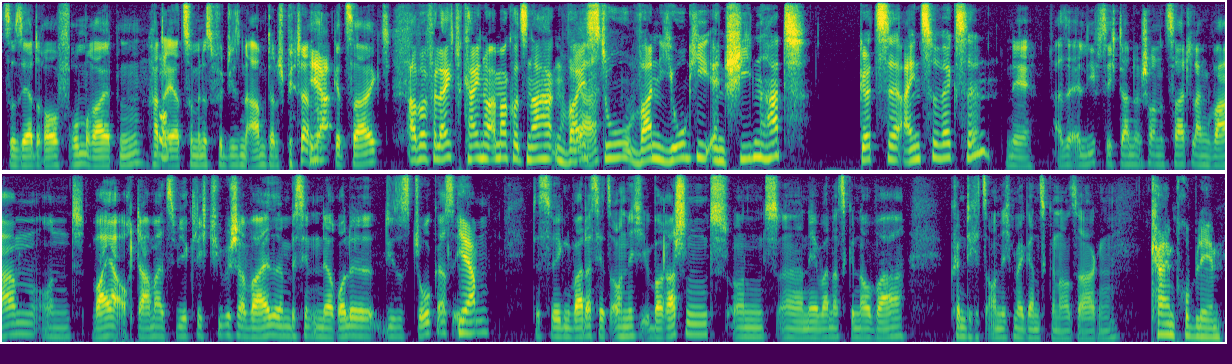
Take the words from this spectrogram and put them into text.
so sehr drauf rumreiten. Hat Oh. er ja zumindest für diesen Abend dann später Ja. noch gezeigt. Aber vielleicht kann ich noch einmal kurz nachhaken. Weißt Ja. du, wann Yogi entschieden hat, Götze einzuwechseln? Nee, also er lief sich dann schon eine Zeit lang warm und war ja auch damals wirklich typischerweise ein bisschen in der Rolle dieses Jokers eben. Ja. Deswegen war das jetzt auch nicht überraschend und äh, nee, wann das genau war, könnte ich jetzt auch nicht mehr ganz genau sagen. Kein Problem.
